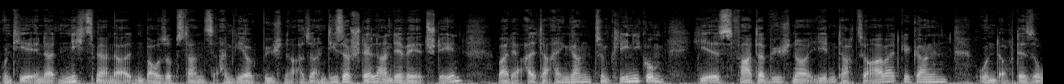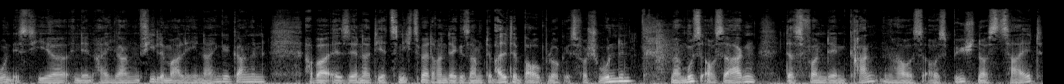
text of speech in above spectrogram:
und hier erinnert nichts mehr an der alten Bausubstanz an Georg Büchner. Also an dieser Stelle, an der wir jetzt stehen, war der alte Eingang zum Klinikum. Hier ist Vater Büchner jeden Tag zur Arbeit gegangen und auch der Sohn ist hier in den Eingang viele Male hineingegangen. Aber es erinnert jetzt nichts mehr dran. Der gesamte alte Baublock ist verschwunden. Man muss auch sagen, dass von dem Krankenhaus aus Büchners Zeit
